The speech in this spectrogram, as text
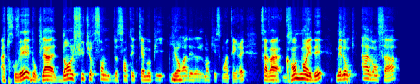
à trouver. Donc là, dans le futur centre de santé de Camopi, il y mmh. aura des logements qui seront intégrés. Ça va grandement aider. Mais donc, avant ça,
